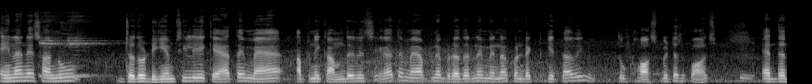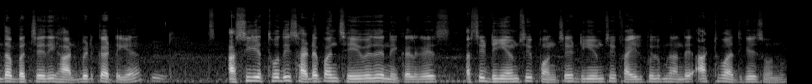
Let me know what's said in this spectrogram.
ਇਹਨਾਂ ਨੇ ਸਾਨੂੰ ਜਦੋਂ ਡੀਐਮਸੀ ਲਈ ਕਿਹਾ ਤੇ ਮੈਂ ਆਪਣੇ ਕੰਮ ਦੇ ਵਿੱਚ ਸੀਗਾ ਤੇ ਮੈਂ ਆਪਣੇ ਬ੍ਰਦਰ ਨੇ ਮੇਰੇ ਨਾਲ ਕੰਟੈਕਟ ਕੀਤਾ ਵੀ ਤੂੰ ਹਸਪੀਟਲ ਪਹੁੰਚ। ਐਦਾਂ ਦਾ ਬੱਚੇ ਦੀ ਹਾਰਟ ਬੀਟ ਘਟੀ ਹੈ। ਅਸੀਂ ਇੱਥੋਂ ਦੀ 5:30 6 ਵਜੇ ਨਿਕਲ ਗਏ। ਅਸੀਂ ਡੀਐਮਸੀ ਪਹੁੰਚੇ। ਡੀਐਮਸੀ ਫਾਈਲ ਫਿਲ ਬਣਾਉਂਦੇ 8 ਵੱਜ ਗਏ ਸੋਨੂੰ।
